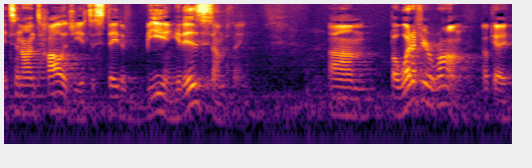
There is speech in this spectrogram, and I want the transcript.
it's an ontology, it's a state of being, it is something. Um, but what if you're wrong? Okay,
